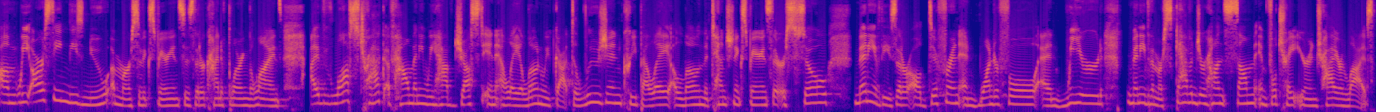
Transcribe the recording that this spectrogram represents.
Um, we are seeing these new immersive immersive experiences that are kind of blurring the lines. I've lost track of how many we have just in LA alone. We've got Delusion, Creep LA, Alone, the Tension Experience. There are so many of these that are all different and wonderful and weird. Many of them are scavenger hunts. Some infiltrate your entire lives.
